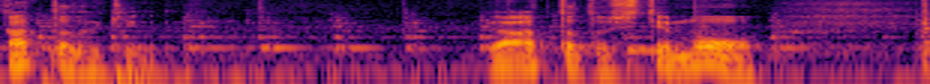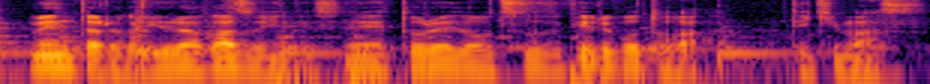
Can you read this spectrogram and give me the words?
なった時があったとしてもメンタルが揺らがずにですねトレードを続けることができます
